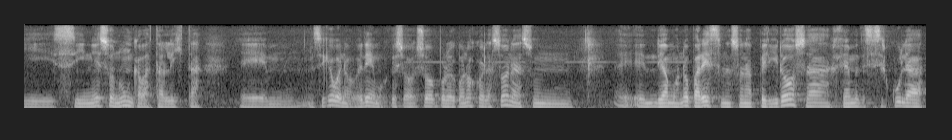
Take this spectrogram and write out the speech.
y sin eso nunca va a estar lista. Eh, así que bueno, veremos. Que yo, yo por lo que conozco la zona es un, eh, digamos, no parece una zona peligrosa. Generalmente se circula,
